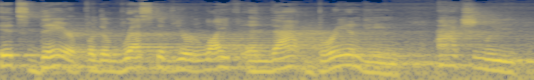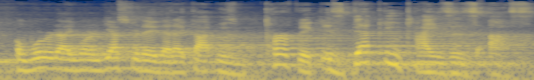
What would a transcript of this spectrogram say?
It's there for the rest of your life, and that branding, actually, a word I learned yesterday that I thought was perfect, is deputizes us.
